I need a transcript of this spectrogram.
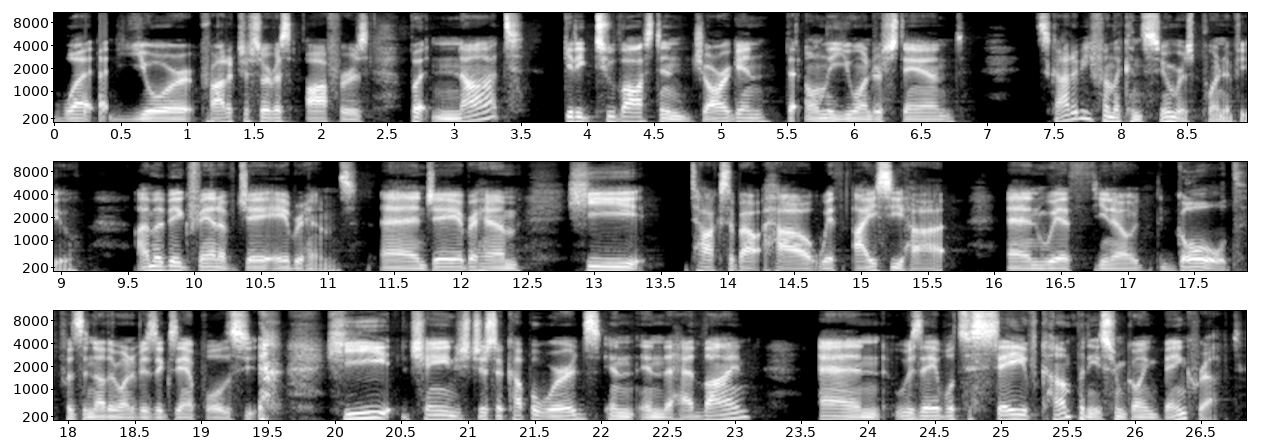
what your product or service offers, but not getting too lost in jargon that only you understand. It's got to be from the consumer's point of view. I'm a big fan of Jay Abrahams, and Jay Abraham, he talks about how with Icy Hot and with you know gold was another one of his examples. he changed just a couple words in in the headline and was able to save companies from going bankrupt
